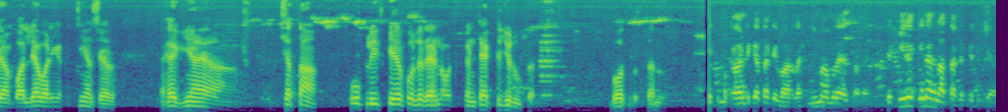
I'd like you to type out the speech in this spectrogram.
ਜਾਂ ਬਾਲਿਆਂ ਵਾਲੀਆਂ ਕੱਚੀਆਂ ਸ਼ਹਿਰ ਹੈਗੀਆਂ ਆ ਛੱਤਾਂ ਉਹ ਪਲੀਜ਼ ਕੇਅਰਫੁਲ ਰਹਿਣ ਔਰ ਕੰਟੈਕਟ ਜ਼ਰੂਰ ਕਰਨ। ਬਹੁਤ ਬਹੁਤ ਧੰਨਵਾਦ। ਇੱਕ ਮਕਾਨ ਡਿੱਗਾ ਤੁਹਾਡੇ ਵਾਰ ਦਾ ਕੀ ਮਾਮਲਾ ਹੈ ਸਾਰਾ ਤੇ ਕਿਹਨਾਂ ਕਿਹਨਾਂ ਹਾਲਾਤਾਂ ਕਰਕੇ ਡਿੱਗਿਆ?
